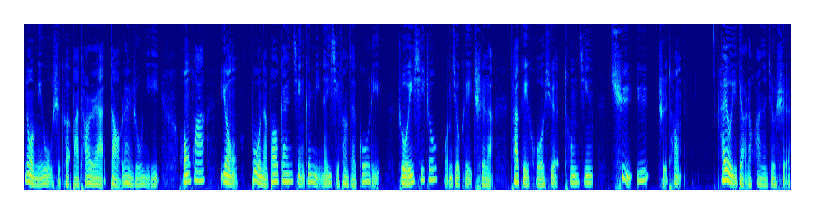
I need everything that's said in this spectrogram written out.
糯米五十克。把桃仁啊捣烂如泥，红花用布呢包干净，跟米呢一起放在锅里煮为稀粥，我们就可以吃了。它可以活血通经、去瘀止痛。还有一点的话呢，就是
